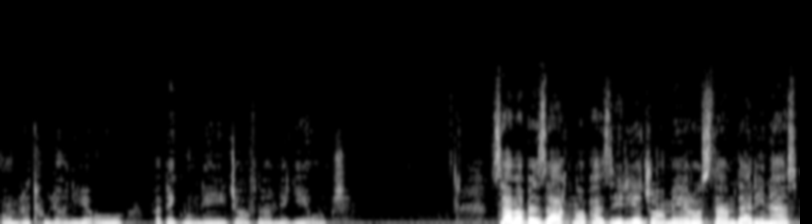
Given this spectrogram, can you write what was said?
عمر طولانی او و به گونه جاودانگی او میشه. سبب زخم ناپذیری جامعه رستم در این است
